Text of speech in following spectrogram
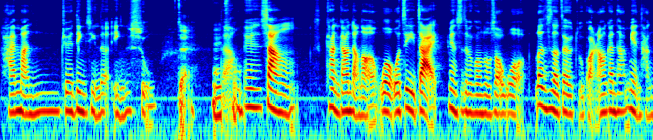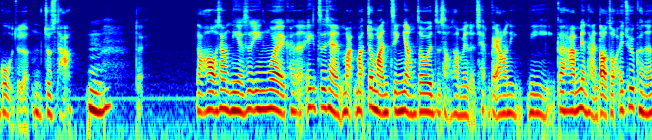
还蛮决定性的因素。对，没错。因为像看你刚刚讲到，的，我我自己在面试这份工作的时候，我认识了这个主管，然后跟他面谈过，我觉得嗯，就是他。嗯。然后像你也是因为可能诶之前蛮蛮就蛮敬仰这位职场上面的前辈，然后你你跟他面谈到之后，诶就可能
